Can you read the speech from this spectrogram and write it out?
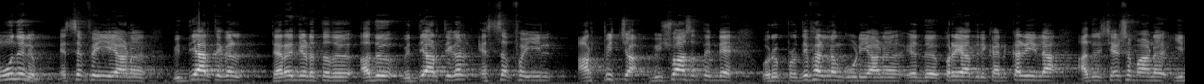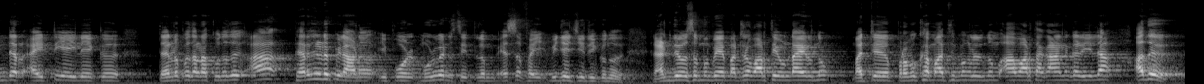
മൂന്നിലും എസ് എഫ് ഐയാണ് വിദ്യാർത്ഥികൾ തെരഞ്ഞെടുത്തത്. അത് വിദ്യാർത്ഥികൾ എസ് എഫ് ഐയിൽ അർപ്പിച്ച വിശ്വാസത്തിന്റെ ഒരു പ്രതിഫലനം കൂടിയാണ് എന്ന് പറയാതിരിക്കാൻ കഴിയില്ല. അതിനുശേഷമാണ് ഇന്റർ ഐ ടി ഐയിലേക്ക് തെരഞ്ഞെടുപ്പ് നടക്കുന്നത്. ആ തെരഞ്ഞെടുപ്പിലാണ് ഇപ്പോൾ മുഴുവൻ സീറ്റിലും എസ് എഫ് ഐ വിജയിച്ചിരിക്കുന്നത്. രണ്ട് ദിവസം മുമ്പേ മറ്റൊരു വാർത്തയുണ്ടായിരുന്നു മറ്റ് പ്രമുഖ മാധ്യമങ്ങളിൽ നിന്നും ആ വാർത്ത കാണാൻ കഴിയില്ല. അത്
